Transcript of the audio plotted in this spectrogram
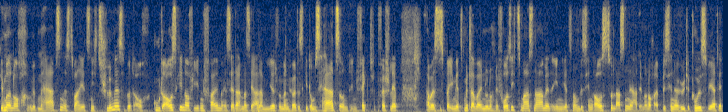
immer noch mit dem Herzen. Ist zwar jetzt nichts Schlimmes, wird auch gut ausgehen auf jeden Fall. Man ist ja da immer sehr alarmiert, wenn man hört, es geht ums Herz und Infekt verschleppt. Aber es ist bei ihm jetzt mittlerweile nur noch eine Vorsichtsmaßnahme, ihn jetzt noch ein bisschen rauszulassen. Er hat immer noch ein bisschen erhöhte Pulswerte.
